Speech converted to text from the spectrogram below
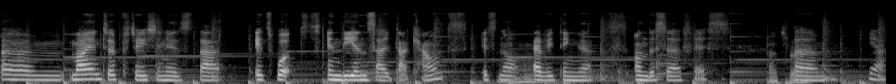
Um, my interpretation is that it's what's in the inside that counts. It's not Mhm. everything that's on the surface. That's right. Um, yeah.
